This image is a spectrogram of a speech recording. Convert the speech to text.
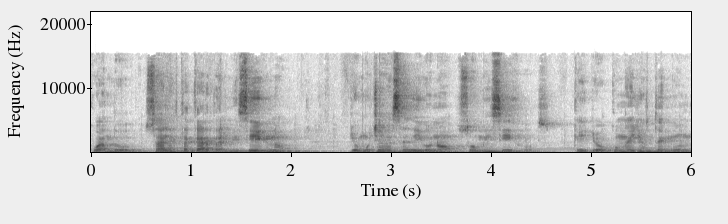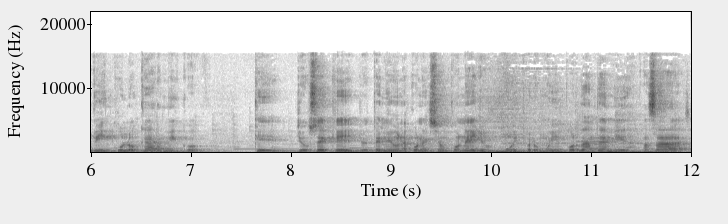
cuando sale esta carta en mi signo, yo muchas veces digo, no, son mis hijos, que yo con ellos tengo un vínculo kármico que yo sé que yo he tenido una conexión con ellos muy, pero muy importante en vidas pasadas.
